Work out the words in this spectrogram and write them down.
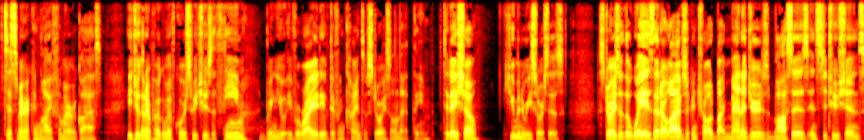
It's This American Life. I'm Ira Glass. Each week on our program, of course, we choose a theme and bring you a variety of different kinds of stories on that theme. Today's show, Human Resources. Stories of the ways that our lives are controlled by managers, bosses, institutions,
